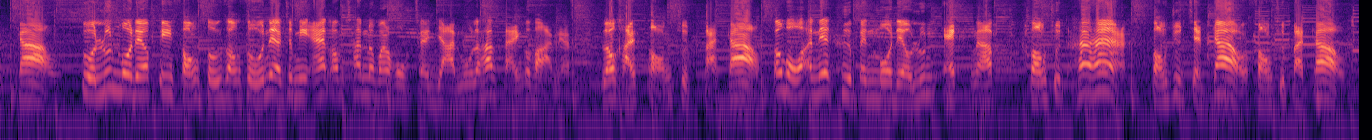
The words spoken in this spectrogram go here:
2.79 ส่วนรุ่นโมเดลปี 2020 เนี่ย จะมีแอดออปชั่นประมาณ6แสนยานมูลค่าแสนกว่าบาทเนี่ย เราขาย 2.89 ต้องบอกว่าอันนี้คือเป็นโมเดลรุ่น X นะครับ 2.55 2.79 2.89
